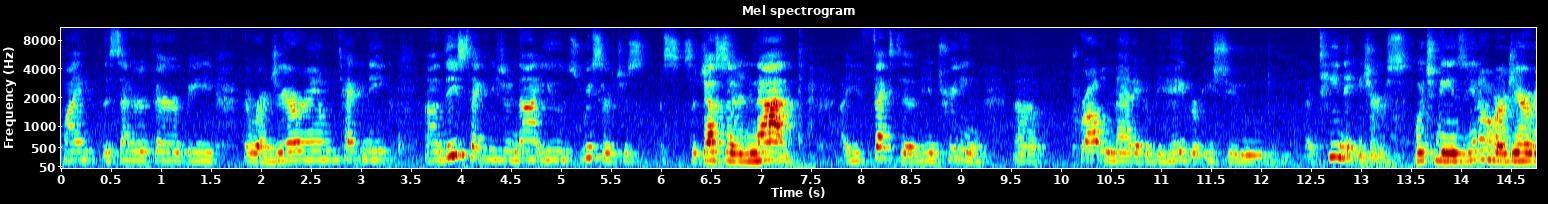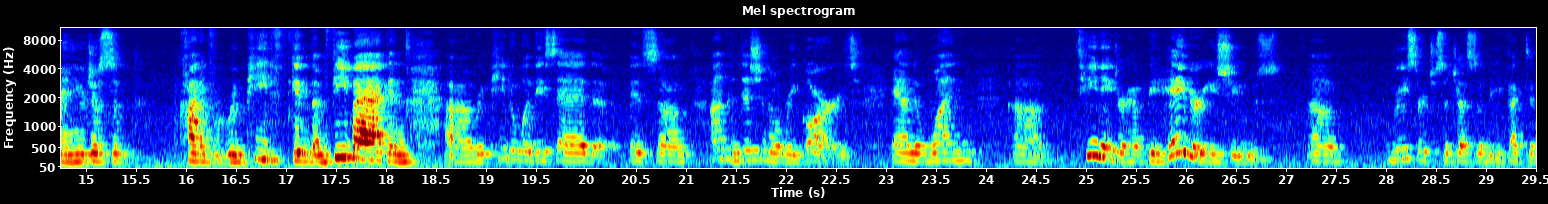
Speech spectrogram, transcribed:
client-centered therapy, the Rogerian technique. Uh, these techniques are not used, researchers suggest they're not effective in treating uh, problematic behavior issued uh, teenagers, which means, you know, Rogerian, you just kind of repeat, give them feedback and uh, repeat what they said is um, unconditional regards. And uh, teenager have behavior issues, uh, research suggests an effective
